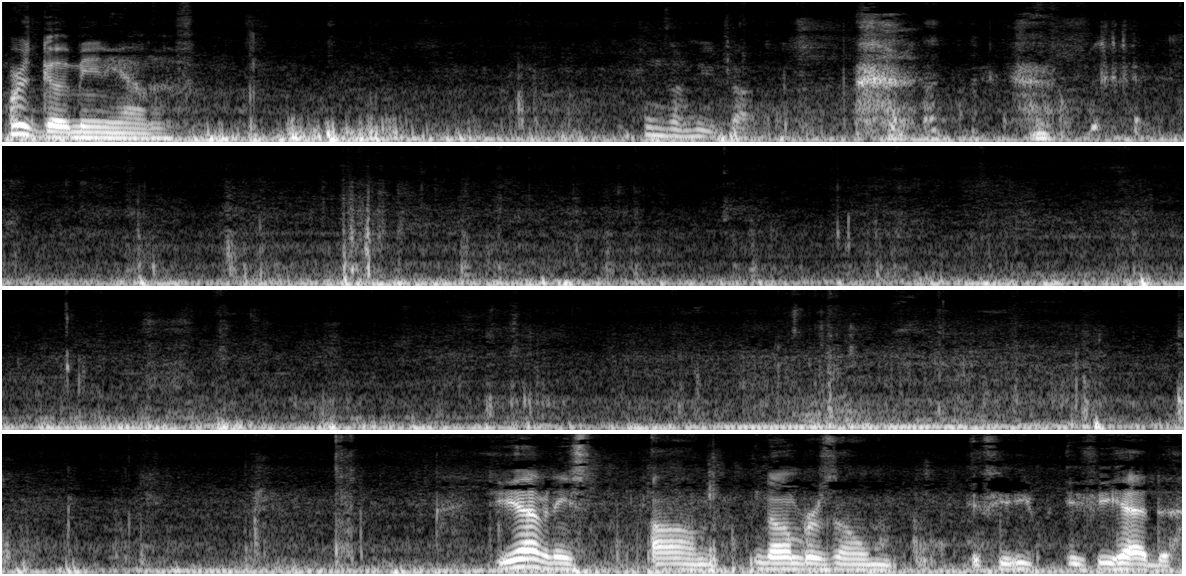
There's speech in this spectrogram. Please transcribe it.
Where's Go Manny out of? Depends on who you talk to. Do you have any um, numbers on if you if you had to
